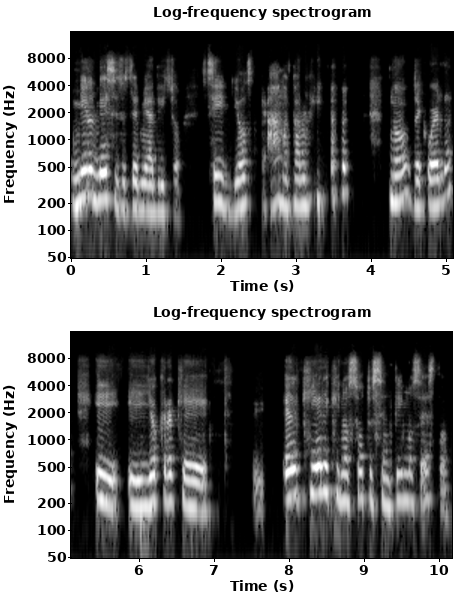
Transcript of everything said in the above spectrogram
mil veces usted me ha dicho, sí, Dios te ama, Carolina, ¿no? ¿Recuerda? Y, y yo creo que Él quiere que nosotros sentimos esto.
